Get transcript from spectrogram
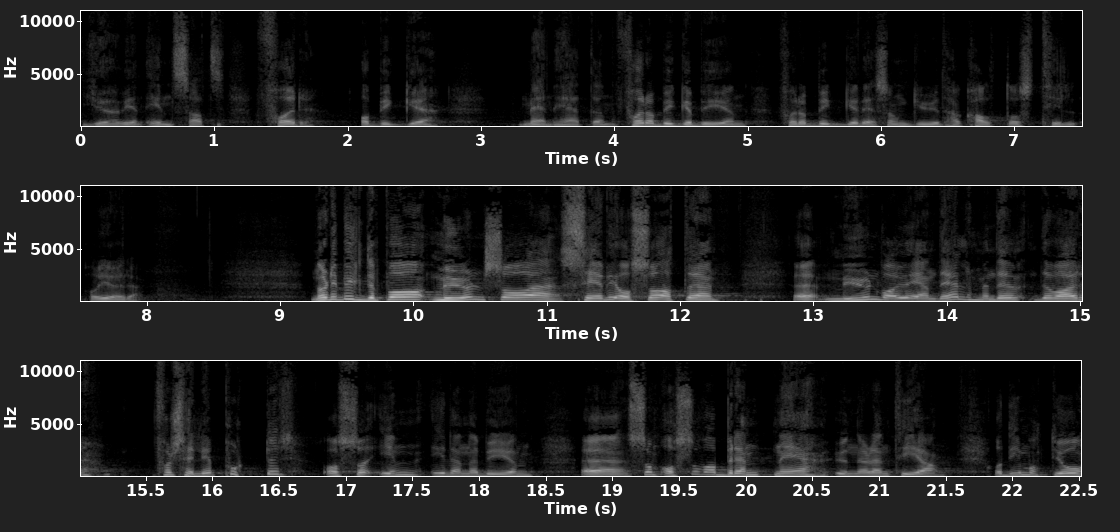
gjør vi en innsats for å bygge menigheten, for å bygge byen, for å bygge det som Gud har kalt oss til å gjøre. Når de bygde på muren, så eh, ser vi også at eh, muren var jo én del, men det, det, var forskjellige porter også inn i denne byen, eh, som også var brent ned under den tida. Og De måtte jo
